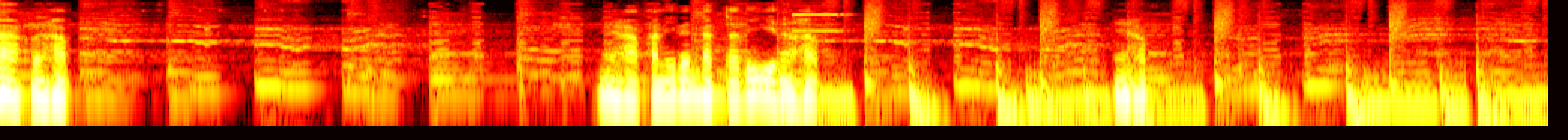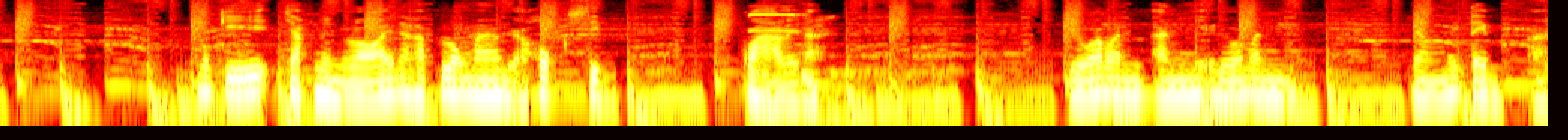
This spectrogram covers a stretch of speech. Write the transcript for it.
มากเลยครับนี่ครับ อันนี้เป็นแบตเตอรี่นะครับนี่ครับ เมื่อกี้จาก 100 นะครับ ลงมาเหลือ 60 กว่าเลยนะ หรือว่ามันอันนี้หรือว่ามันยังไม่เต็ม อะ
